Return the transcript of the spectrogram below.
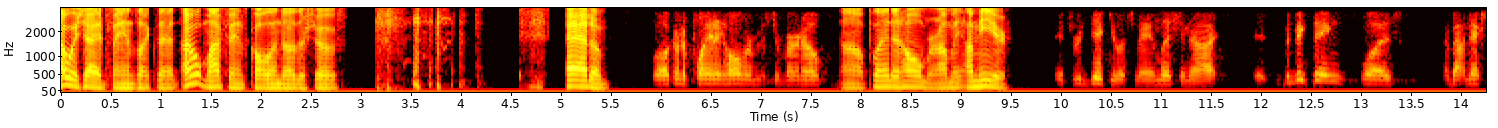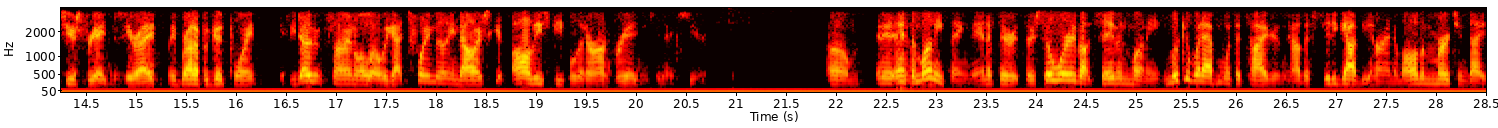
I wish I had fans like that. I hope my fans call into other shows. Adam. Welcome to Planet Homer, Mr. Verno. Oh, Planet Homer. I'm I'm here. It's ridiculous, man. Listen, uh, it, the big thing was about next year's free agency, right? We brought up a good point. If he doesn't sign, oh well, we got $20 million to get all these people that are on free agency next year. Um, and, and the money thing, man. If they're they're so worried about saving money, look at what happened with the Tigers and how the city got behind them. All the merchandise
